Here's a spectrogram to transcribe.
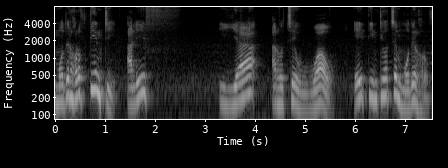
মোদের হরফ তিনটি আলিফ ইয়া আর হচ্ছে ওয়াও এই তিনটি হচ্ছে মোদের হরফ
